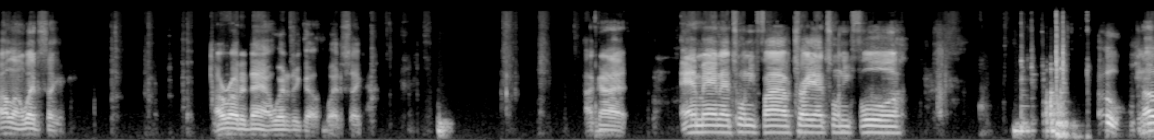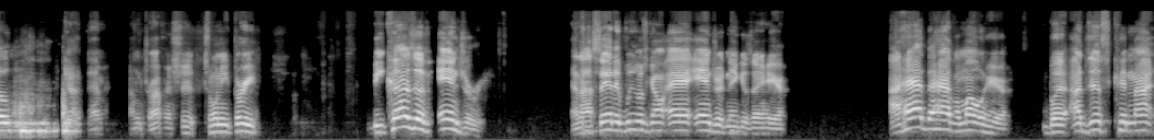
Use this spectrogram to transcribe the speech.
Hold on, wait a second. I wrote it down. Where did it go? Wait a second. I got Ant Man at 25, Trae at 24. No. God damn it. I'm dropping shit. 23 because of injury, and I said if we was gonna add injured niggas in here, I had to have them on here, but I just could not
